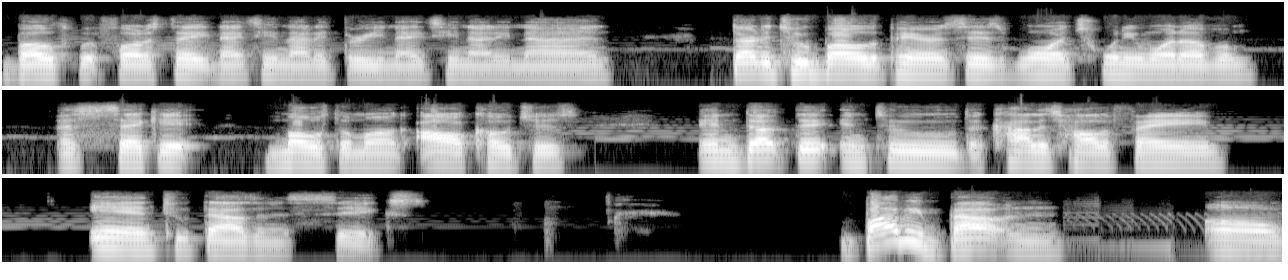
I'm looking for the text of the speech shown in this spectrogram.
both with Florida State, 1993, 1999. 32 bowl appearances, won 21 of them as second most among all coaches, inducted into the College Hall of Fame in 2006. Bobby Bowden, um,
